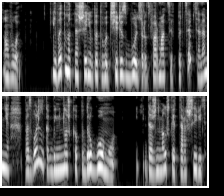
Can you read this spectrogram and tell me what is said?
Вот. И в этом отношении вот это вот через боль трансформация в перцепции, она мне позволила как бы немножко по-другому, даже не могу сказать, расширить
